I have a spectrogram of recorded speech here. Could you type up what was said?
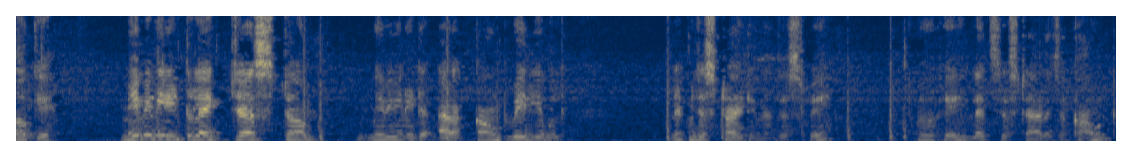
Okay maybe we need to like just um, maybe we need to add a count variable. Let me just try it in this way. Okay let's just add as a count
